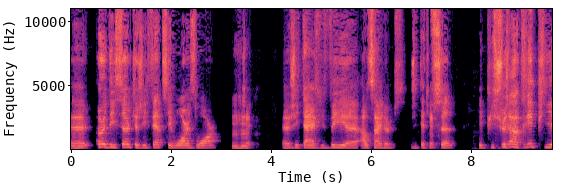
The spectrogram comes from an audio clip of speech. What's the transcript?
Euh, mm-hmm. Un des seuls que j'ai fait, c'est War's War. Mm-hmm. Euh, j'étais arrivé euh, Outsiders. J'étais tout seul. Et puis, je suis rentré, puis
